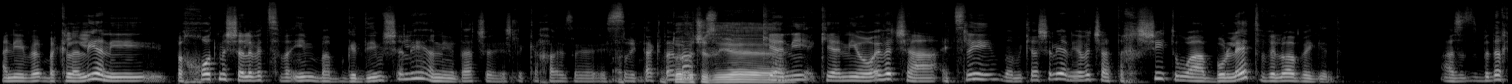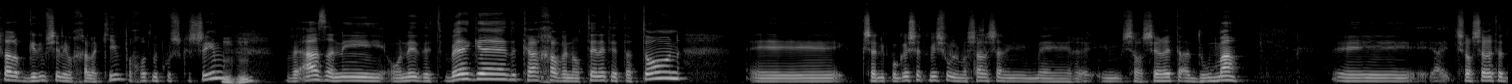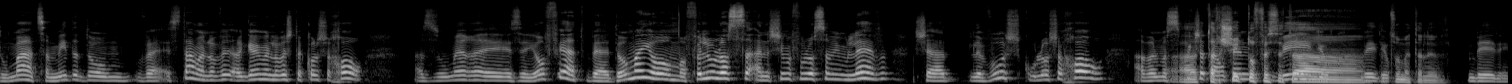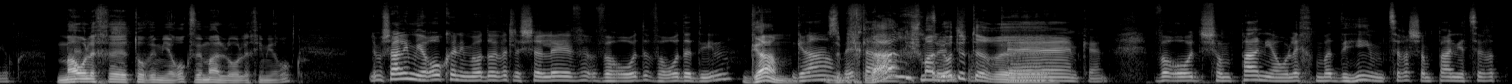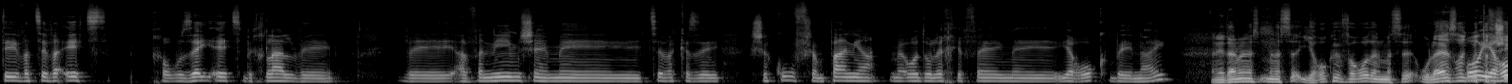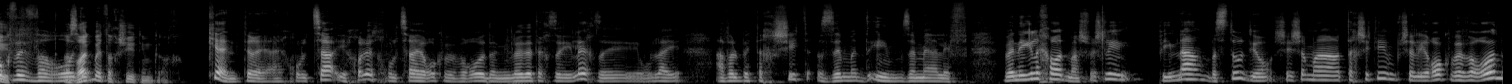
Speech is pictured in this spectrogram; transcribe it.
אני, בכללי, אני פחות משלבת צבעים בבגדים שלי, אני יודעת שיש לי ככה איזה שריטה קטנה. את אוהבת שזה יהיה... כי אני, כי אני אוהבת שה... אצלי, במקרה שלי, אני אוהבת שהתכשיט הוא הבולט ולא הבגד. אז בדרך כלל הבגדים שלי הם חלקים, פחות מקושקשים, מהמם. ואז אני עונדת בגד, ככה, ונותנת את הטון. אה, כשאני פוגשת מישהו, למשל, שאני עם, אה, עם שרשרת אדומה, אה, שרשרת אדומה, צמיד אדום, וסתם, אני לובש, גם אם אני לובשת הכל שחור, אז הוא אומר, אה, איזה יופי, את באדום היום, אפילו לא, אנשים אפילו לא שמים לב שהלבוש כולו שחור, אבל מספיק שאתה נותן... התכשיט תופס את בדיוק, את תשומת הלב. בדיוק. מה הולך אה, טוב עם ירוק ומה לא הולך עם ירוק? למשל, עם ירוק אני מאוד אוהבת לשלב ורוד, ורוד עדין. גם. גם, זה בטח. בכלל נשמע לי זה עוד יותר... אה, כן, כן. ורוד, שמפניה הולך מדהים, צבע שמפניה, צבע טבע, צבע עץ, חרוזי עץ בכלל, ו... ואבנים שהם אה, צבע כזה שקוף, שמפניה, מאוד הולך יפה עם אה, ירוק בעיניי. אני עדיין מנס- מנסה, ירוק וורוד, אני מנסה, אולי אז רק או בתכשיט. ירוק וורוד. אז רק בתכשיט, אם כך. כן, תראה, חולצה, יכול להיות חולצה ירוק וורוד, אני לא יודעת איך זה ילך, זה אולי... אבל בתכשיט זה מדהים, זה מאלף. ואני אגיד לך עוד משהו, יש לי פינה בסטודיו, שיש שם תכשיטים של ירוק וורוד.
